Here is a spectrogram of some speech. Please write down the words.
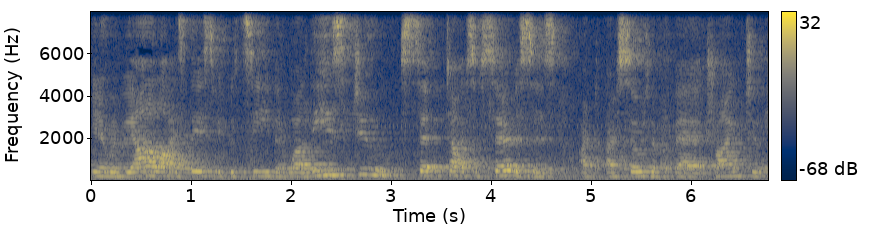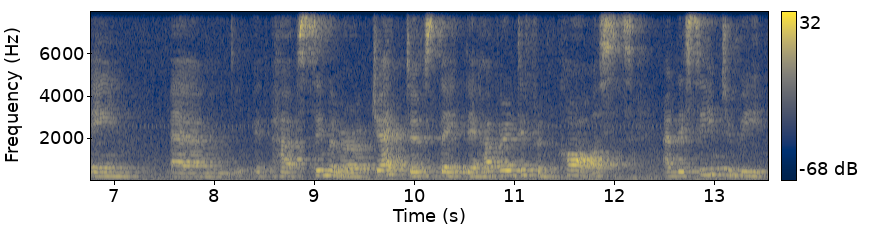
you know, when we analyse this, we could see that while these two types of services are, are sort of uh, trying to aim, um, have similar objectives, they, they have very different costs and they seem to be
